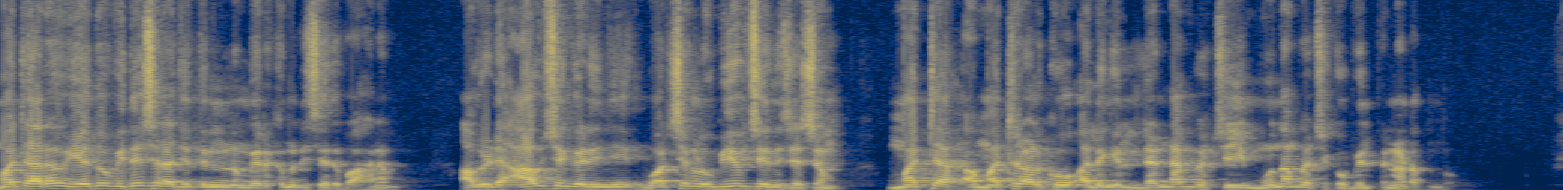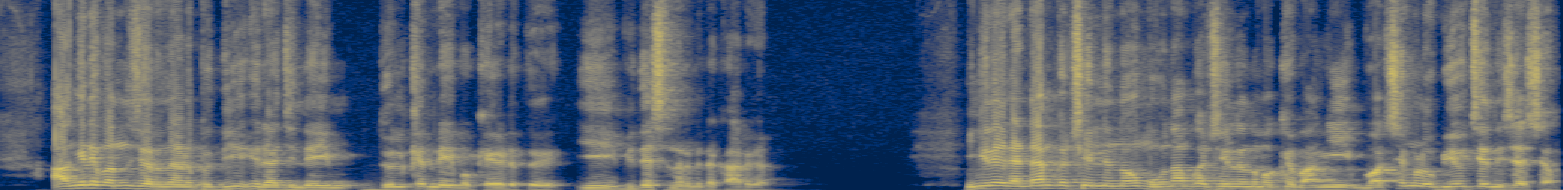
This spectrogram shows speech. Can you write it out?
മറ്റാരോ ഏതോ വിദേശ രാജ്യത്തിൽ നിന്നും ഇറക്കുമതി ചെയ്ത വാഹനം അവരുടെ ആവശ്യം കഴിഞ്ഞ് വർഷങ്ങൾ ഉപയോഗിച്ചതിന് ശേഷം മറ്റ മറ്റൊരാൾക്കോ അല്ലെങ്കിൽ രണ്ടാം കക്ഷി മൂന്നാം കക്ഷിക്കോ വിൽപ്പന നടത്തുന്നു. അങ്ങനെ വന്നു ചേർന്നാണ് പൃഥ്വിരാജിന്റെയും ദുൽഖറിന്റെയും ഒക്കെ എടുത്ത് ഈ വിദേശ നിർമ്മിത കാറുകൾ. ഇങ്ങനെ രണ്ടാം കക്ഷിയിൽ നിന്നോ മൂന്നാം കക്ഷിയിൽ നിന്നും ഒക്കെ വാങ്ങി വർഷങ്ങൾ ഉപയോഗിച്ചതിന് ശേഷം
